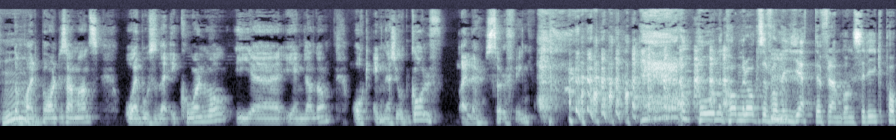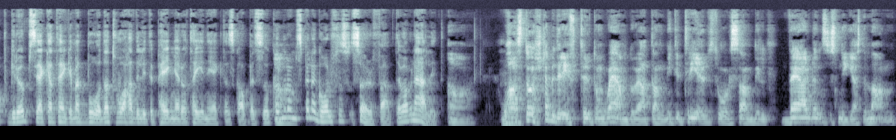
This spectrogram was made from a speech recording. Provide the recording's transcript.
De har ett barn tillsammans och är bosatta i Cornwall i, eh, i England. Då, och ägnar sig åt golf Eller surfing. Hon kommer också från en jätteframgångsrik popgrupp, så jag kan tänka mig att båda två hade lite pengar att ta in i äktenskapet. Så kunde Ja. de spela golf och surfa. Det var väl härligt? Ja. Och hans största bedrift, förutom Wham, då, är att han 93 utsågs han till världens snyggaste man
